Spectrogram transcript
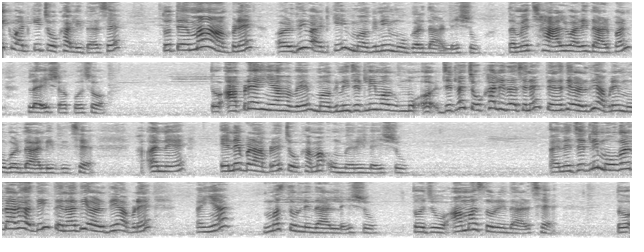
એક વાટકી ચોખા લીધા છે. તો તેમાં આપણે અડધી વાટકી મગની મોગર દાળ લઈશું. તમે છાલવાળી દાળ પણ લઈ શકો છો. તો આપણે અહીંયા હવે મગની જેટલી મગ જેટલા ચોખા લીધા છે ને, તેનાથી અડધી આપણે મોગર દાળ લીધી છે. અને એને પણ આપણે ચોખામાં ઉમેરી લઈશું. અને જેટલી મોગર દાળ હતી, તેનાથી અડધી આપણે અહીંયા મસૂરની દાળ લઈશું. તો જુઓ, આ મસૂરની દાળ છે. તો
